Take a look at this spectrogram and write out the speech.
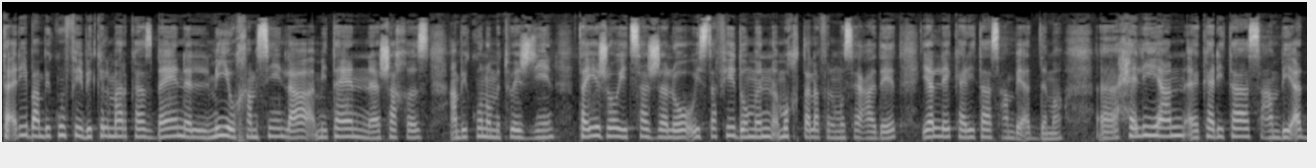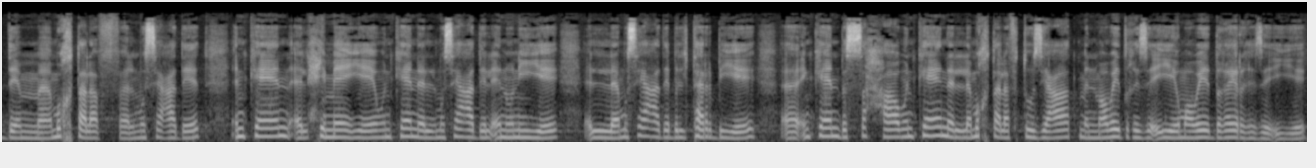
تقريبا بيكون في بكل مركز بين ال 150 ل 200 شخص عم بيكونوا متواجدين تيجوا يتسجلوا ويستفيدوا من مختلف المساعدات يلي كاريتاس عم بيقدمها. آه، حاليا كاريتاس عم بيقدم مختلف المساعدات إن كان الحماية وإن كان المساعدة القانونية المساعدة بالتربية آه، إن كان بالصحة وإن كان مختلف التوزيعات من مواد غذائية ومواد غير غذائية.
